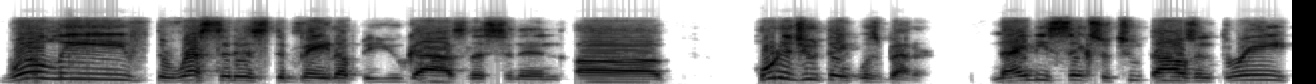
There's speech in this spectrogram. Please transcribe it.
we'll leave the rest of this debate up to you guys listening. Uh, who did you think was better, 96 or 2003?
